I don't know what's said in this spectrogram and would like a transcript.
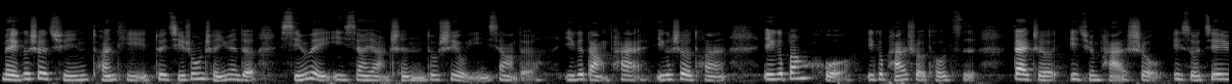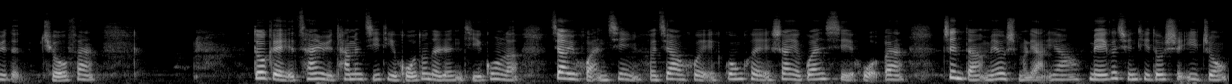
每个社群团体对其中成员的行为意向养成都是有影响的。一个党派、一个社团、一个帮伙、一个扒手头子，带着一群扒手、一所监狱的囚犯。都给参与他们集体活动的人提供了教育环境，和教会、工会、商业关系伙伴、政党没有什么两样。每个群体都是一种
